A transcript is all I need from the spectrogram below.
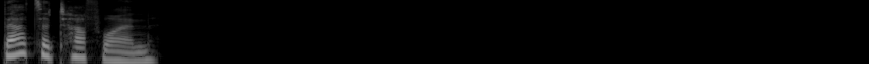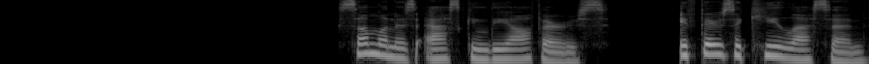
That's a tough one. Someone is asking the authors if there's a key lesson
